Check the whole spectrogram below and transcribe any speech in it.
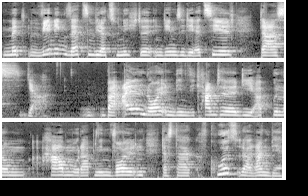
mit wenigen Sätzen wieder zunichte, indem sie dir erzählt, dass ja, bei allen Leuten, denen sie kannte, die abgenommen haben oder abnehmen wollten, dass da kurz oder lang der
